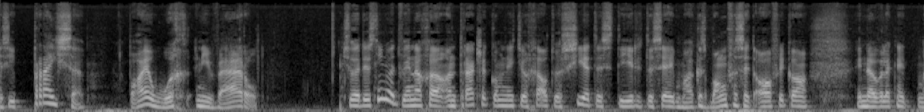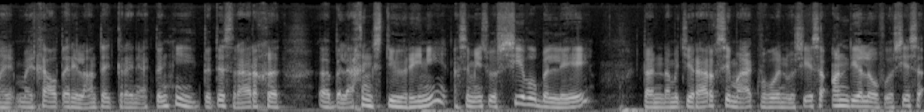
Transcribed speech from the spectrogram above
is die pryse baie hoog in die wêreld. So dis nie noodwendig aantreklik om net jou geld oor see te stuur te sê maar ek is bang vir Suid-Afrika en nou wil ek net my my geld uit die land uit kry nie. Ek dink nie dit is regtig 'n beleggingsteorie nie. As 'n mens oor see wil belê, dan dan moet jy regtig sê maar ek wil in oorsee se aandele of oorsee se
